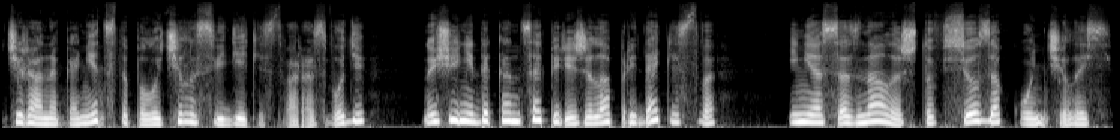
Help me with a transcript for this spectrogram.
Вчера наконец-то получила свидетельство о разводе, но еще не до конца пережила предательство и не осознала, что все закончилось.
